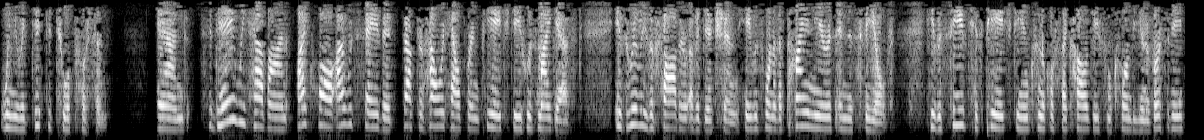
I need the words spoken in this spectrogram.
When you're addicted to a person. And today we have on, I call, I would say that Dr. Howard Halpern, PhD, who's my guest, is really the father of addiction. He was one of the pioneers in this field. He received his PhD in clinical psychology from Columbia University.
